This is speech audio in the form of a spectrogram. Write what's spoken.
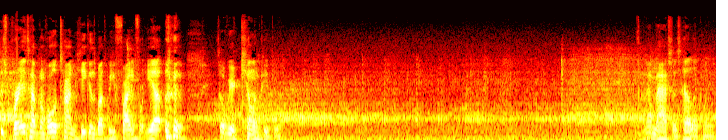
This parade's happening the whole time. Higan's about to be fighting for. Yep. He's over here killing people. That mask is hella clean.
